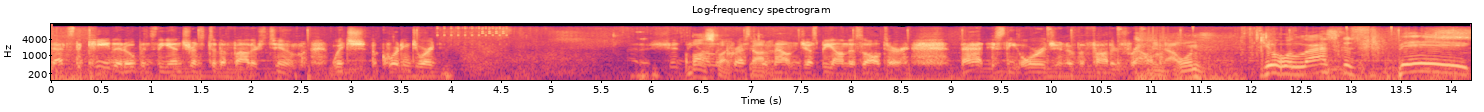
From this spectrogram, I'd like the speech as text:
That's the key that opens the entrance to the Father's tomb, which, according to our. Should be boss on the fight, crest got of a it. mountain just beyond this altar. That is the origin of the Father's realm. In that one? Yo, Alaska's big.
